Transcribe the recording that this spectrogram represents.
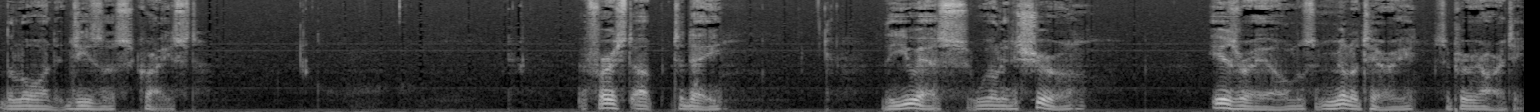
the Lord Jesus Christ. First up today, the U.S. will ensure Israel's military superiority.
